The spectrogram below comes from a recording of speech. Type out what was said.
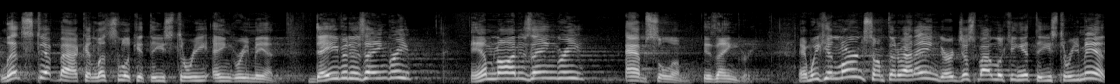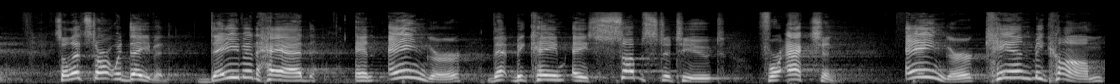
let's step back and let's look at these three angry men. David is angry, Amnon is angry, Absalom is angry. And we can learn something about anger just by looking at these three men. So let's start with David. David had an anger that became a substitute for action. Anger can become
